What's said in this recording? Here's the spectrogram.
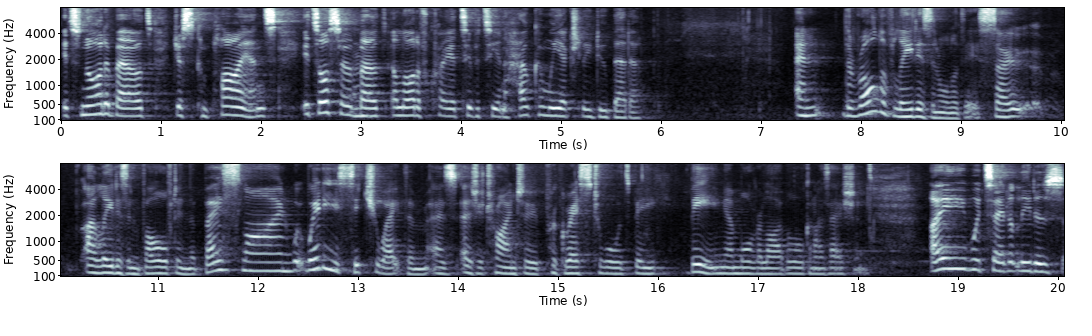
It's not about just compliance, it's also mm-hmm. about a lot of creativity and how can we actually do better. And the role of leaders in all of this. So are leaders involved in the baseline? Where do you situate them as, as you're trying to progress towards being, being a more reliable organisation? I would say that leaders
